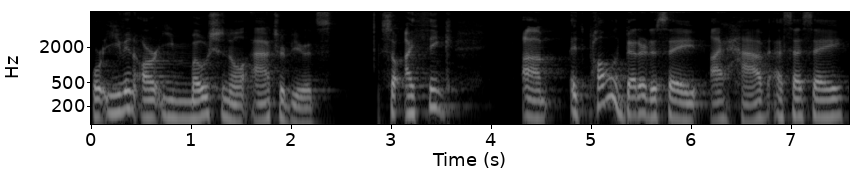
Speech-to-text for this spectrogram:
or even our emotional attributes. So I think um, it's probably better to say I have SSA.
